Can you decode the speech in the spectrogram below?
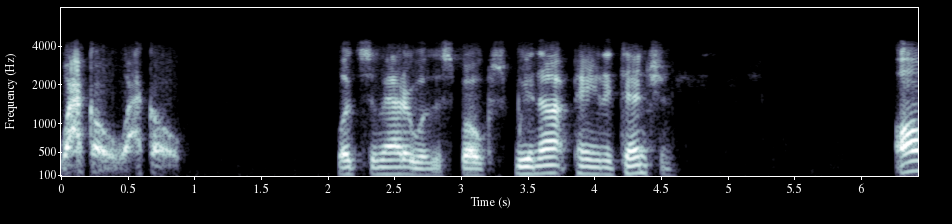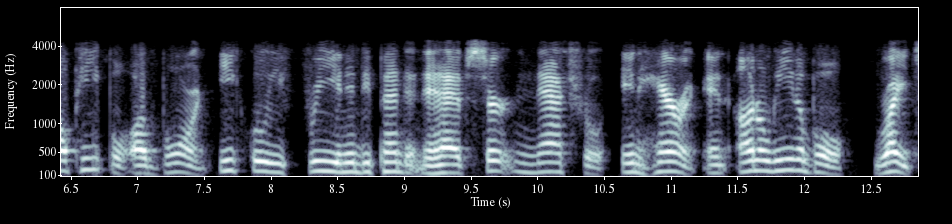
Wacko, wacko. What's the matter with us, folks? We're not paying attention. All people are born equally free and independent and have certain natural, inherent, and unalienable rights,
